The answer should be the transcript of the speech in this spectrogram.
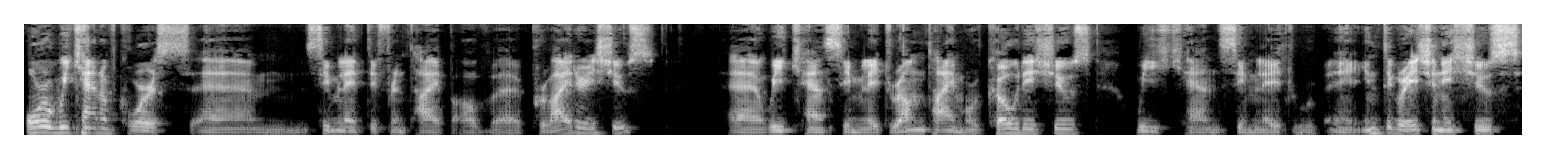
Or we can, of course, um, simulate different type of uh, provider issues. Uh, we can simulate runtime or code issues. We can simulate uh, integration issues,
